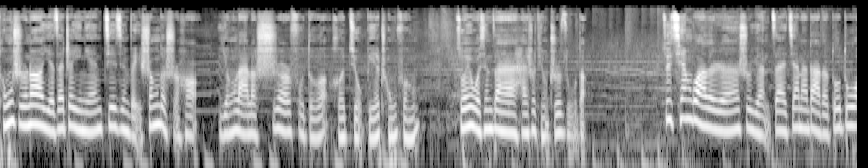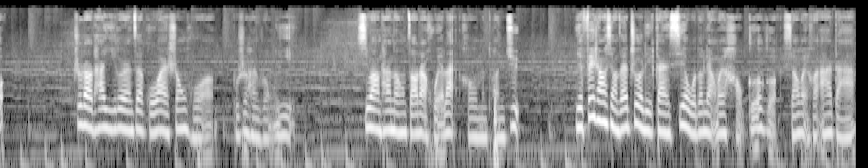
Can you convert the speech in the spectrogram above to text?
同时呢，也在这一年接近尾声的时候，迎来了失而复得和久别重逢。所以我现在还是挺知足的。最牵挂的人是远在加拿大的多多，知道他一个人在国外生活不是很容易。希望他能早点回来和我们团聚，也非常想在这里感谢我的两位好哥哥小伟和阿达，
